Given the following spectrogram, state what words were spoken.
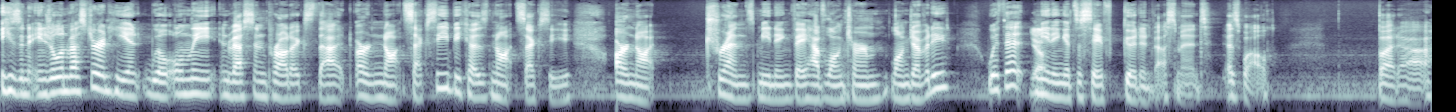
he's an angel investor and he will only invest in products that are not sexy because not sexy are not trends, meaning they have long term longevity with it, Yeah. meaning it's a safe, good investment as well. But uh,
